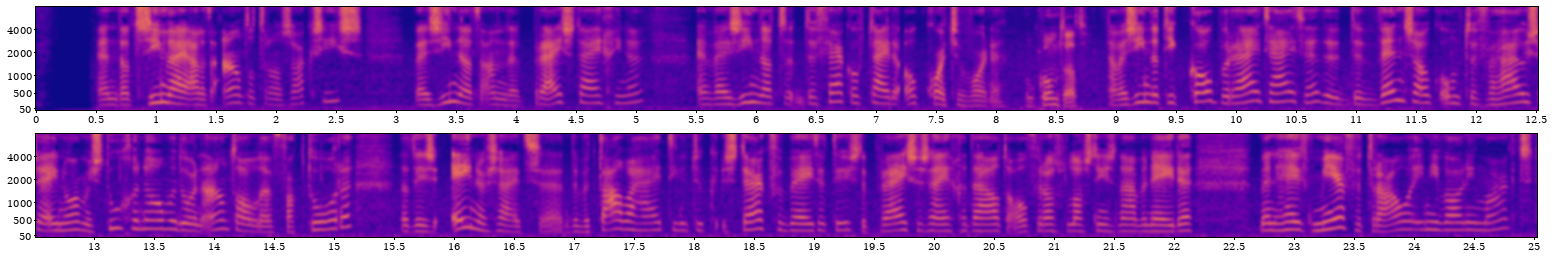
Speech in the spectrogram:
En dat zien wij aan het aantal transacties. Wij zien dat aan de prijsstijgingen. En wij zien dat de verkooptijden ook korter worden. Hoe komt dat? Nou, wij zien dat die koopbereidheid, de, de wens ook om te verhuizen... enorm is toegenomen door een aantal uh, factoren. Dat is enerzijds uh, de betaalbaarheid die natuurlijk sterk verbeterd is. De prijzen zijn gedaald, de overdrachtsbelasting is naar beneden. Men heeft meer vertrouwen in die woningmarkt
